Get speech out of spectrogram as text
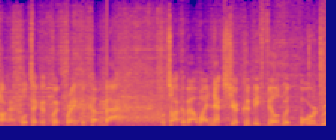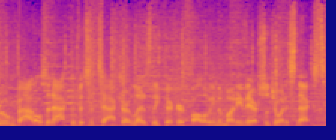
All right, we'll take a quick break. We come back. We'll talk about why next year could be filled with boardroom battles and activist attacks. Our Leslie Picker following the money there. She'll join us next.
